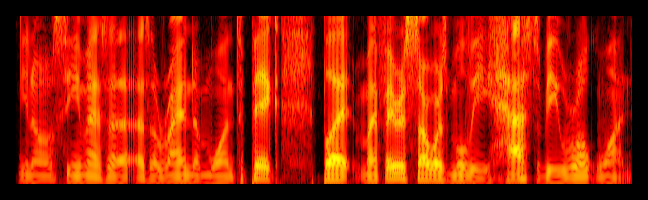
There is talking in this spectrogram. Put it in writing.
you know seem as a as a random one to pick but my favorite star wars movie has to be rogue one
